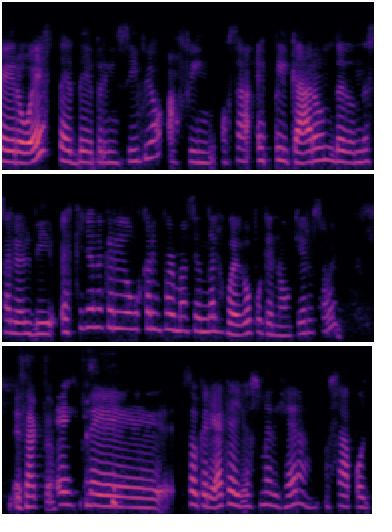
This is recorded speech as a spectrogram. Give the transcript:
pero este de principio a fin, o sea, explicaron de dónde salió el virus. Es que yo no he querido buscar información del juego porque no quiero saber. Exacto. Este, so quería que ellos me dijeran, o sea, por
